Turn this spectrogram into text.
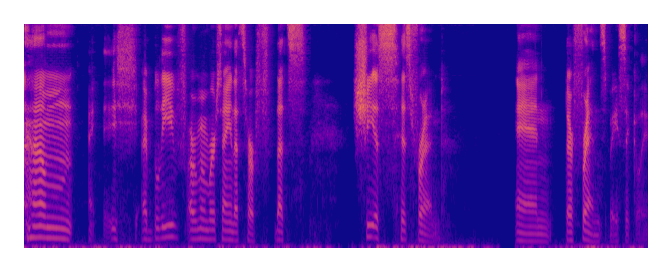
Um, I, I believe I remember saying that's her. f- That's she is his friend, and they're friends basically.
